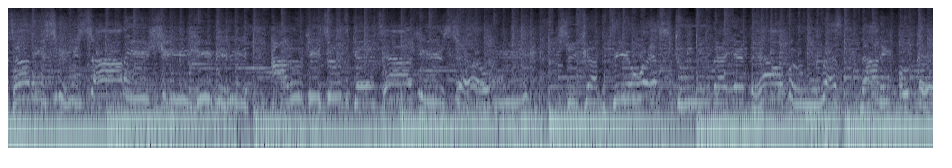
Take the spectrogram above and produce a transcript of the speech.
たに過ぎ寂しい日々歩き続けた History She got the fearless 君だけで rest. 何を選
